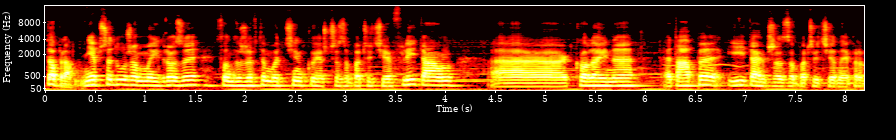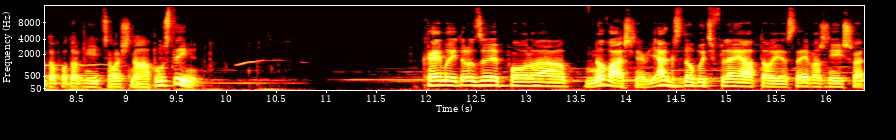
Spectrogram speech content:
Dobra, nie przedłużam moi drodzy. Sądzę, że w tym odcinku jeszcze zobaczycie Fleetown, e, kolejne etapy i także zobaczycie najprawdopodobniej coś na pustyni. Okej, moi drodzy, pora. No właśnie, jak zdobyć fleja to jest najważniejsze.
